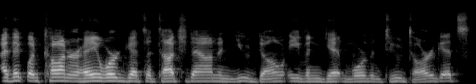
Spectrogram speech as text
I think when Connor Heyward gets a touchdown and you don't even get more than two targets,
